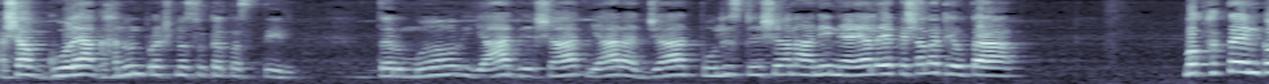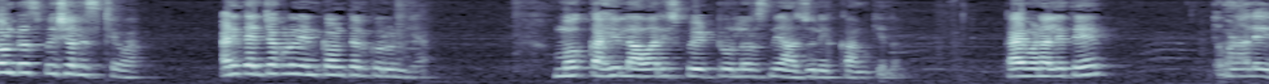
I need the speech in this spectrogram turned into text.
अशा गोळ्या घालून प्रश्न सुटत असतील तर मग या देशात या राज्यात पोलीस स्टेशन आणि न्यायालय कशाला ठेवता? मग फक्त एन्काउंटर स्पेशलिस्ट ठेवा आणि त्यांच्याकडून एन्काउंटर करून घ्या. मग काही लावारिस पेट्रोलर्सने अजून एक काम केलं. काय म्हणाले ते? म्हणाले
